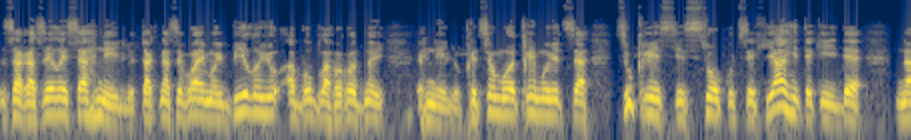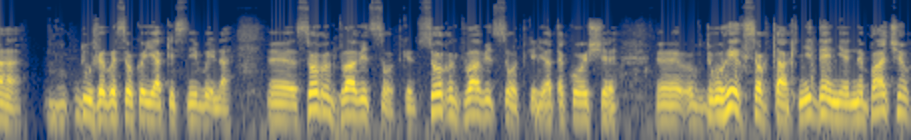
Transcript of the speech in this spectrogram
заразилися гниллю, так називаємою білою або благородною гниллю. При цьому отримується цукристість соку цих ягід, який йде на дуже високоякісні вина, е, 42%. 42%. Я такого ще е, в других сортах ніде не бачив.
